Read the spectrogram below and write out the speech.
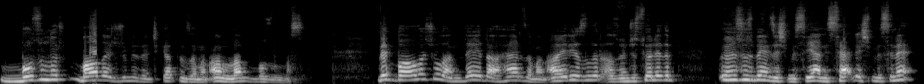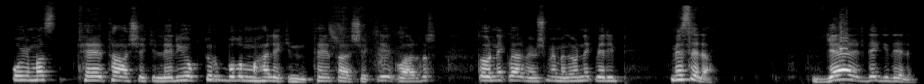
bozulur. Bağlacı cümleden çıkarttığın zaman anlam bozulmaz. Ve bağlaç olan D da her zaman ayrı yazılır. Az önce söyledim. Önsüz benzeşmesi yani sertleşmesine uymaz. TTA şekilleri yoktur. Bulunma hal ekinin TTA şekli vardır. Örnek vermemişim hemen örnek vereyim. Mesela gel de gidelim.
